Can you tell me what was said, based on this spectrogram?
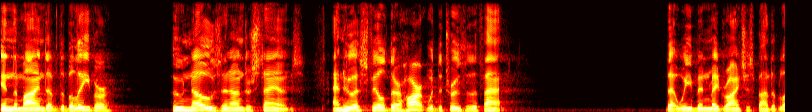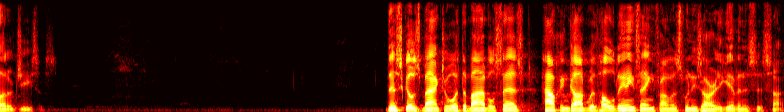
in the mind of the believer who knows and understands and who has filled their heart with the truth of the fact that we've been made righteous by the blood of Jesus. This goes back to what the Bible says how can God withhold anything from us when He's already given us His Son?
